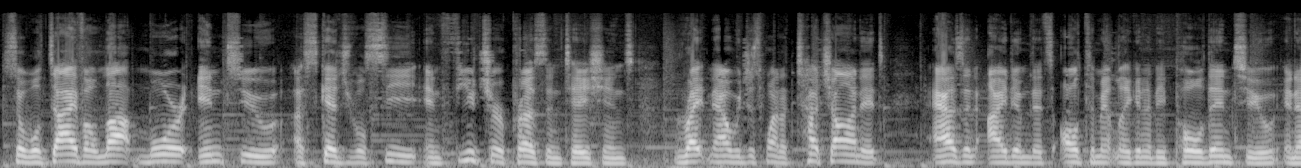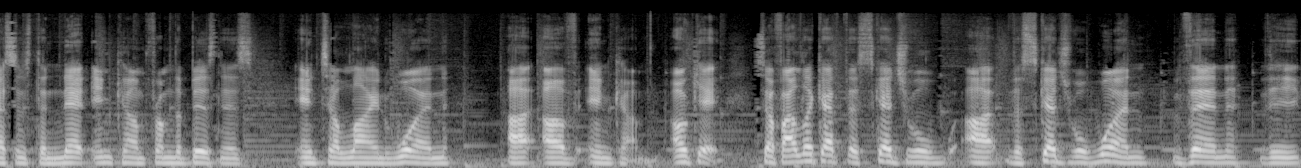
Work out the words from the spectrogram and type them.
So we'll dive a lot more into a Schedule C in future presentations. Right now, we just want to touch on it as an item that's ultimately going to be pulled into, in essence, the net income from the business into line one uh, of income. Okay, so if I look at the schedule, uh, the schedule one, then the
